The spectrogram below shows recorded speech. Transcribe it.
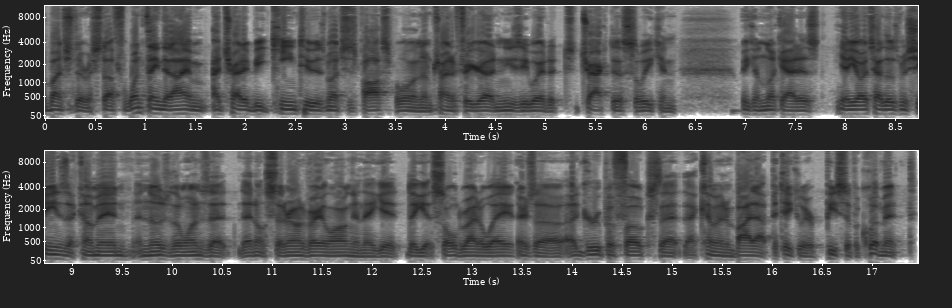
a bunch of different stuff. One thing that I'm I try to be keen to as much as possible, and I'm trying to figure out an easy way to, to track this so we can we can look at is you know you always have those machines that come in and those are the ones that, that don't sit around very long and they get they get sold right away there's a, a group of folks that, that come in and buy that particular piece of equipment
